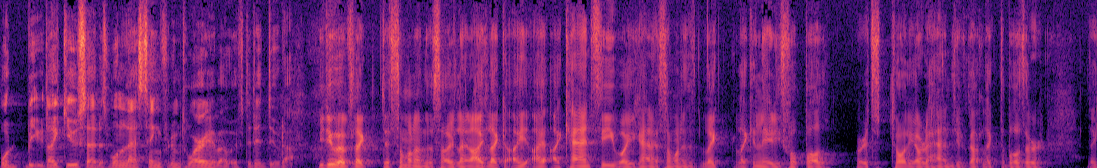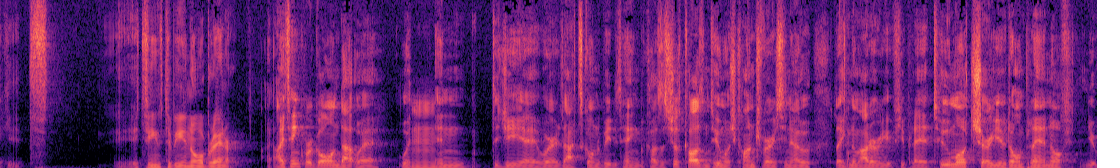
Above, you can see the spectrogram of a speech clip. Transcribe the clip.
would be like you said, it's one less thing for them to worry about if they did do that. You do have like there's someone on the sideline. I like I, I, I can't see why you can't have someone in, like like in ladies football where it's totally out of hands. You've got like the buzzer. Like it's it seems to be a no brainer. I think we're going that way with mm. in the GAA where that's going to be the thing because it's just causing too much controversy now. Like no matter if you play it too much or you don't play enough, you,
